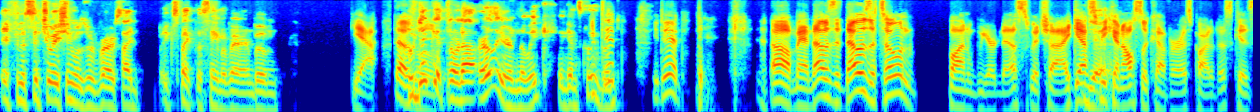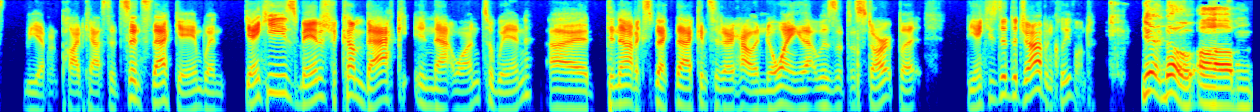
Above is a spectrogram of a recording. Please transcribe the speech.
if the situation was reversed, I'd expect the same of Aaron Boone, Yeah, that was who did little- get thrown out earlier in the week against He Cleveland. You did. Oh man, that was that was its own fun weirdness, which I guess we can also cover as part of this because we haven't podcasted since that game when Yankees managed to come back in that one to win. I did not expect that, considering how annoying that was at the start, but the Yankees did the job in Cleveland. Yeah, no. Um,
